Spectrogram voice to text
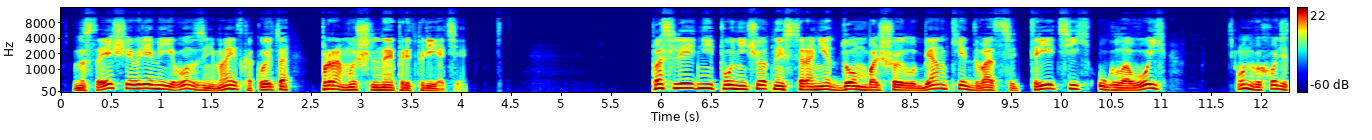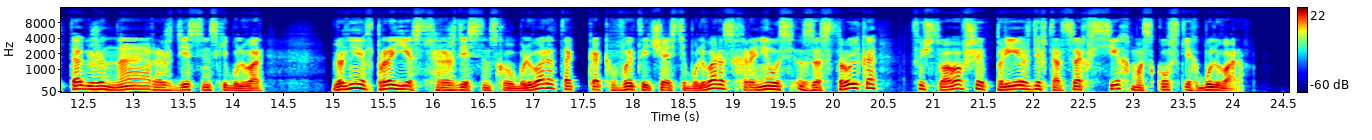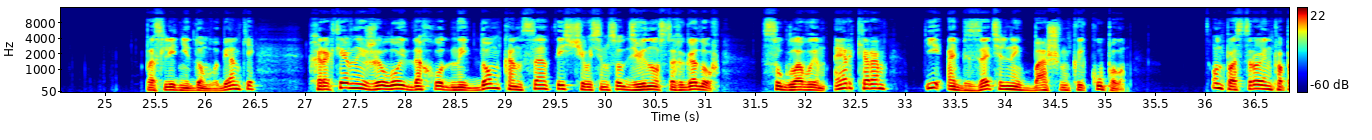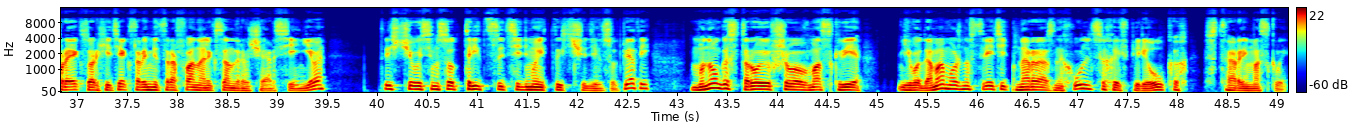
В настоящее время его занимает какое-то промышленное предприятие. Последний по нечетной стороне дом Большой Лубянки, 23-й, угловой. Он выходит также на Рождественский бульвар – вернее, в проезд Рождественского бульвара, так как в этой части бульвара сохранилась застройка, существовавшая прежде в торцах всех московских бульваров. Последний дом Лубянки – характерный жилой доходный дом конца 1890-х годов с угловым эркером и обязательной башенкой-куполом. Он построен по проекту архитектора Митрофана Александровича Арсеньева 1837-1905 много строившего в Москве, его дома можно встретить на разных улицах и в переулках Старой Москвы.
